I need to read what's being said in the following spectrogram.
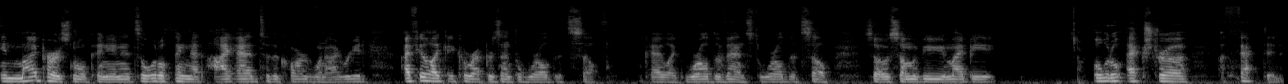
in my personal opinion, it's a little thing that I add to the card when I read. I feel like it could represent the world itself, okay? Like world events, the world itself. So some of you, you might be a little extra affected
